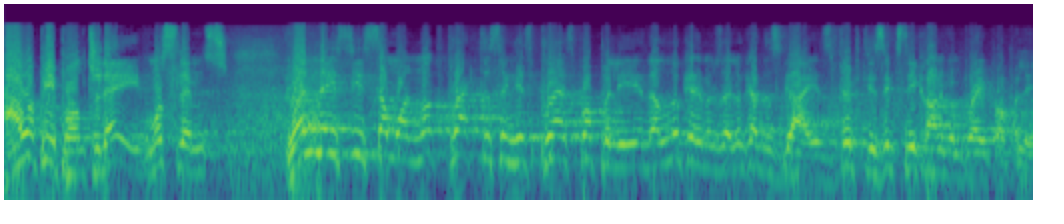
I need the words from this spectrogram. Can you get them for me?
Our people today, Muslims, when they see someone not practicing his prayers properly, they'll look at him and say, look at this guy, he's 50, 60, can't even pray properly.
